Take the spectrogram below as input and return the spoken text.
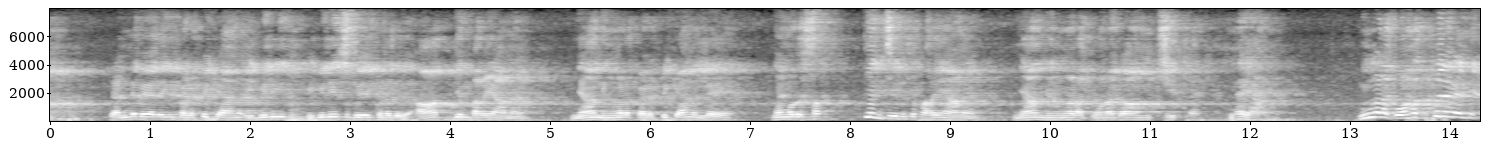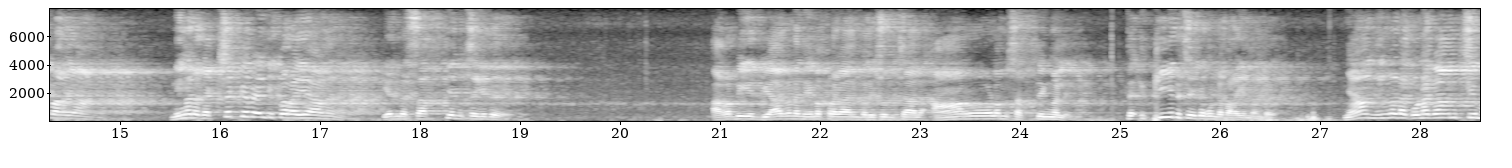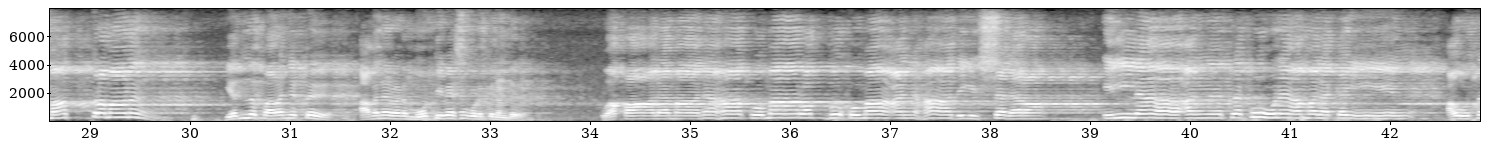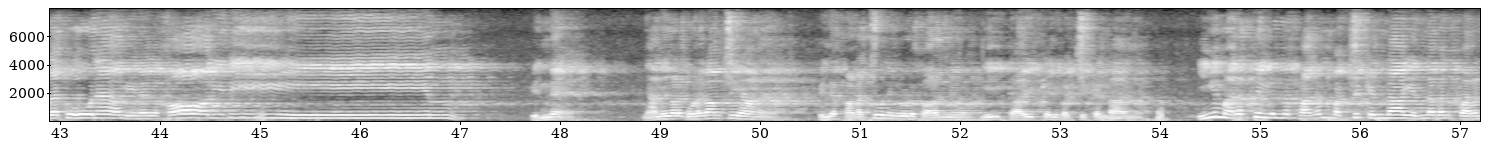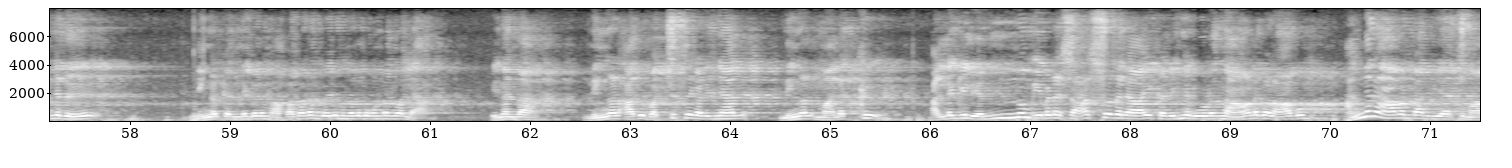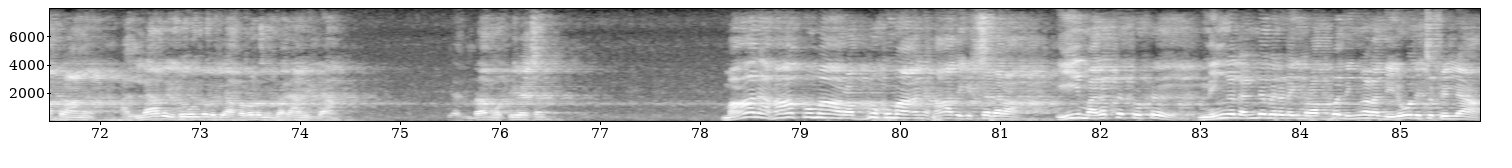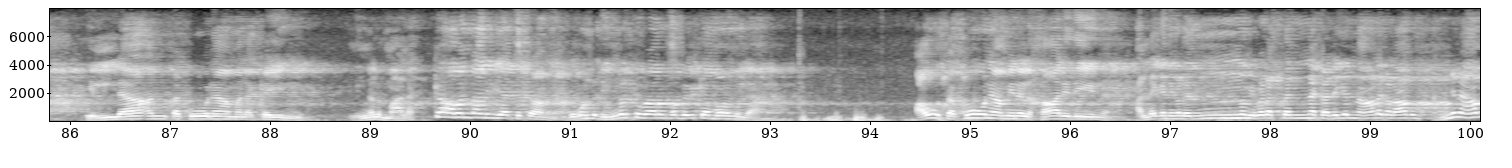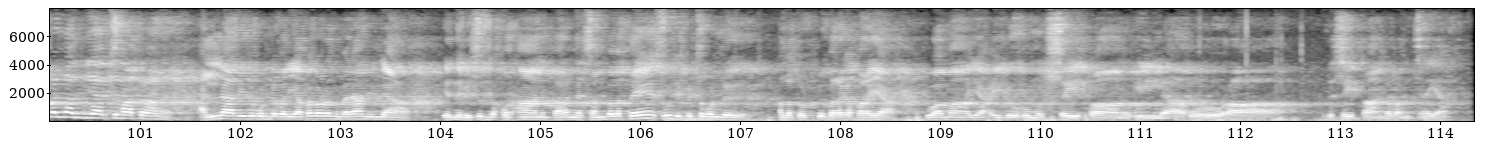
രണ്ടുപേരെയും പഴപ്പിക്കാൻ ഇബിലീസ് ഇബിലീസ് ഉപയോഗിക്കുന്നത്. ആദ്യം പറയാണ് ഞാൻ നിങ്ങളെ പഴപ്പിക്കാനല്ലേ? ഞങ്ങളോട് സത്യം ചെയ്തിട്ട് പറയാണ് ഞാൻ നിങ്ങളെ ഗുണകാംക്ഷി തന്നെയാണ് നിങ്ങളുടെ ഗുണത്തിന് വേണ്ടി പറയാണ് നിങ്ങളുടെ രക്ഷയ്ക്ക് വേണ്ടി പറയാണ് എന്ന് സത്യം ചെയ്ത് അറബിയിൽ വ്യാകരണ നിയമപ്രകാരം പരിശോധിച്ചാൽ ആറോളം സത്യങ്ങൾ തെക്കീത് ചെയ്തുകൊണ്ട് പറയുന്നുണ്ട്. ഞാൻ നിങ്ങളുടെ ഗുണകാംക്ഷി മാത്രമാണ്. എന്ന് പറഞ്ഞിട്ട് അവനവരുടെ മോട്ടിവേഷൻ കൊടുക്കുന്നുണ്ട്. പിന്നെ ഞാൻ നിങ്ങളെ ഗുണകാംക്ഷയാണ്. പിന്നെ പടച്ചോ നിങ്ങളോട് പറഞ്ഞു ഈ കായ്ക്കരി ഭക്ഷിക്കണ്ട എന്ന്. ഈ മരത്തിൽ നിന്ന് ഫലം ഭക്ഷിക്കണ്ട എന്നവൻ പറഞ്ഞത് നിങ്ങൾക്ക് എന്തെങ്കിലും അപകടം വരുമെന്നുള്ളത് കൊണ്ടൊന്നുമല്ല. പിന്നെന്താ? നിങ്ങൾ അത് ഭക്ഷിച്ചു കഴിഞ്ഞാൽ നിങ്ങൾ മലക്ക് അല്ലെങ്കിൽ എന്നും ഇവിടെ ശാശ്വതരായി കഴിഞ്ഞുകൂടുന്ന ആളുകളാകും. അങ്ങനെ ആവണ്ട എന്ന് വിചാരിച്ച് മാത്രമാണ് അല്ലാതെ ഇതുകൊണ്ട് വലിയ അപകടമൊന്നും വരാനില്ല. എന്താ മോട്ടിവേഷൻ ഈ മരത്തെ തൊട്ട് നിങ്ങൾ രണ്ടുപേരുടെയും റബ്ബ് നിങ്ങളെ നിരോധിച്ചിട്ടില്ല. ഇല്ല അൻ തക്കൂന മലക്കൈൻ. നിങ്ങൾ മലക്കാവണ്ടാന്ന് വിചാരിച്ചിട്ടാണ്. അതുകൊണ്ട് നിങ്ങൾക്ക് വേറെ സംഭവിക്കാൻ പോകണമെന്നില്ല ഔ തക്കൂന മിനൽ ഖാലിദീൻ. അല്ലെങ്കിൽ നിങ്ങൾ എന്നും ഇവിടെ തന്നെ കഴിയുന്ന ആളുകളാകും. അങ്ങനെ ആവണ്ടെന്ന് വിചാരിച്ച് മാത്രമാണ് അല്ലാതെ ഇതുകൊണ്ട് വലിയ അപകടമൊന്നും വരാനില്ല എന്ന് വിശുദ്ധ ഖുർആൻ പറഞ്ഞ സംഭവത്തെ സൂചിപ്പിച്ചുകൊണ്ട് അത് തൊട്ടു പിറകെ പറയാ. ഇത് ശൈത്താന്റെ വഞ്ചനയാണ്.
